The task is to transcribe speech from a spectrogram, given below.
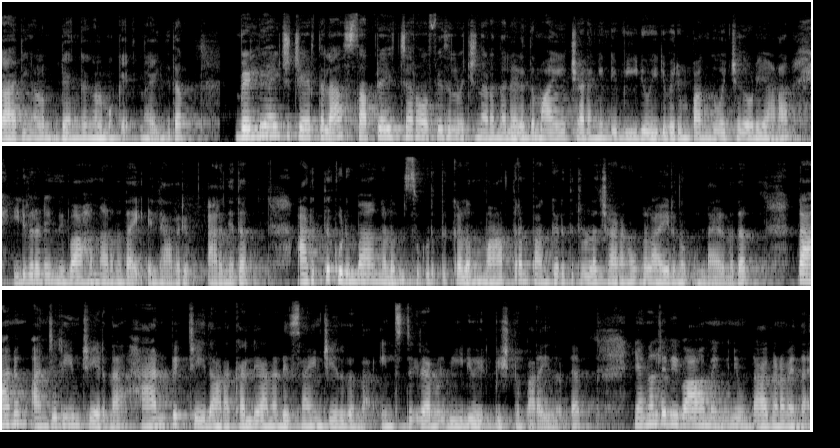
കാര്യങ്ങളും രംഗങ്ങളുമൊക്കെ കഴിഞ്ഞത് വെള്ളിയാഴ്ച ചേർത്തല സബ് രജിസ്ട്രാർ ഓഫീസിൽ വെച്ച് നടന്ന ലളിതമായ ചടങ്ങിന്റെ വീഡിയോ ഇരുവരും പങ്കുവച്ചതോടെയാണ് ഇരുവരുടെയും വിവാഹം നടന്നതായി എല്ലാവരും അറിഞ്ഞത്. അടുത്ത കുടുംബാംഗങ്ങളും സുഹൃത്തുക്കളും മാത്രം പങ്കെടുത്തിട്ടുള്ള ചടങ്ങുകളായിരുന്നു ഉണ്ടായിരുന്നത്. താനും അഞ്ജലിയും ചേർന്ന് ഹാൻഡ് പിക്ക് ചെയ്താണ് കല്യാണം ഡിസൈൻ ചെയ്തതെന്ന് ഇൻസ്റ്റഗ്രാമിൽ വീഡിയോയിൽ വിഷ്ണു പറയുന്നുണ്ട്. ഞങ്ങളുടെ വിവാഹം എങ്ങനെ ഉണ്ടാകണമെന്ന്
